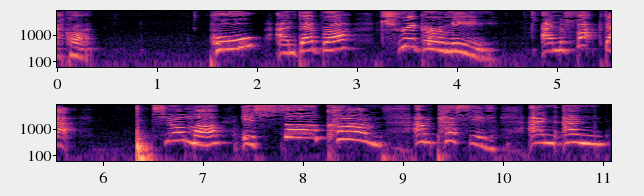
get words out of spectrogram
I can't. Paul and Deborah trigger me, and the fact that Chioma is so calm and passive and and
